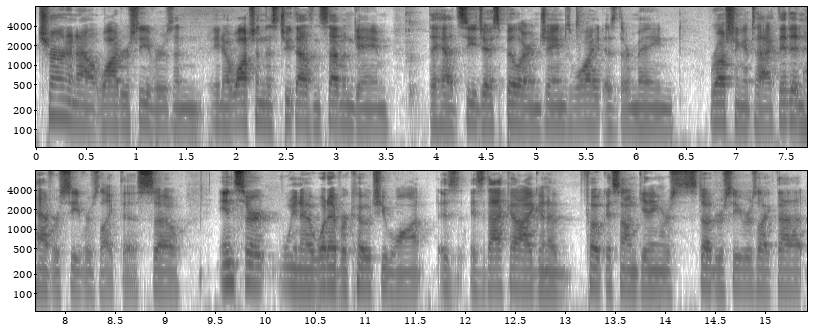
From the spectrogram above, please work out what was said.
churning out wide receivers. And you know, watching this 2007 game, they had C.J. Spiller and James White as their main rushing attack. They didn't have receivers like this. So insert you know whatever coach you want. Is is that guy going to focus on getting stud receivers like that?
